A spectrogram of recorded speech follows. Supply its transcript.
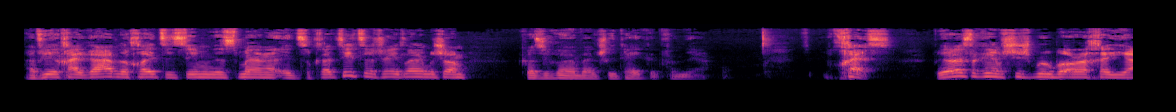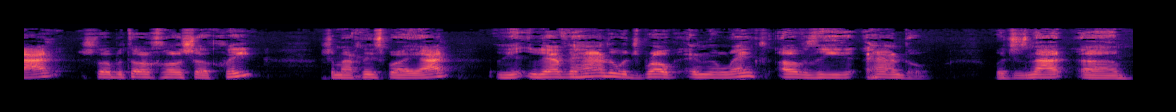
If you chaygav the chaytz in this manner, it's chatzitza sheit misham because you're going to eventually take it from there. Ches. You have the handle which broke in the length of the handle which is not um,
